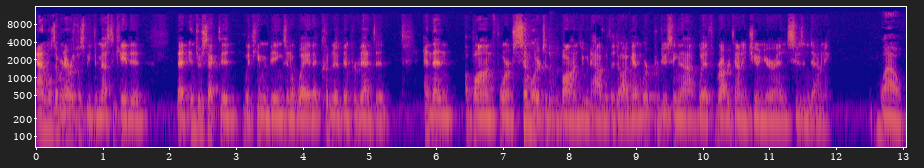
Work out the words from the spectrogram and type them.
animals that were never supposed to be domesticated that intersected with human beings in a way that couldn't have been prevented. And then a bond formed similar to the bond you would have with a dog. And we're producing that with Robert Downey Jr. and Susan Downey. Wow,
